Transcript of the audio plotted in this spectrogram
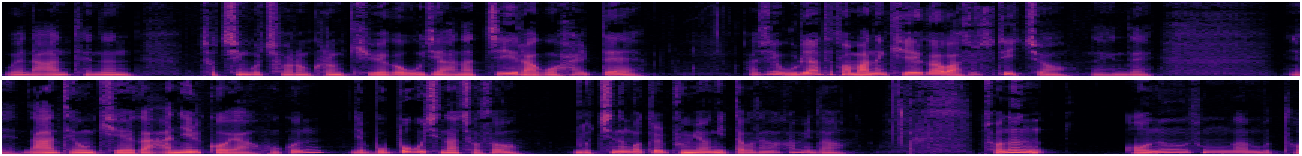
왜 나한테는 저 친구처럼 그런 기회가 오지 않았지라고 할 때 사실 우리한테 더 많은 기회가 왔을 수도 있죠. 네, 근데 예, 나한테 온 기회가 아닐 거야. 혹은 이제 못 보고 지나쳐서 놓치는 것들 분명히 있다고 생각합니다. 저는 어느 순간부터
